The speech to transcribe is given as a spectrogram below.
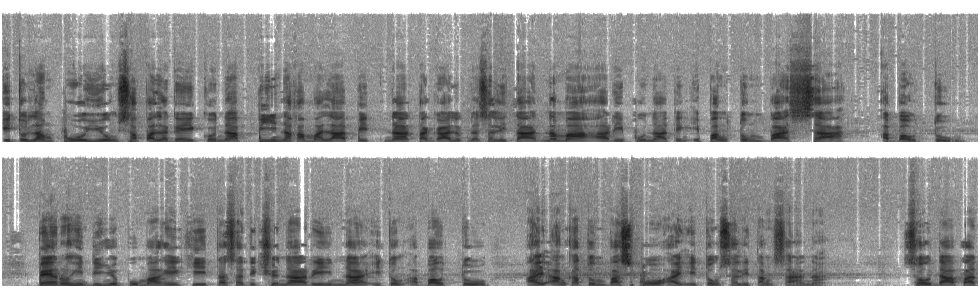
ito lang po yung sa palagay ko na pinakamalapit na Tagalog na salita na maaari po nating ipangtumbas sa about to. Pero hindi nyo po makikita sa dictionary na itong about to ay ang katumbas po ay itong salitang sana. So dapat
